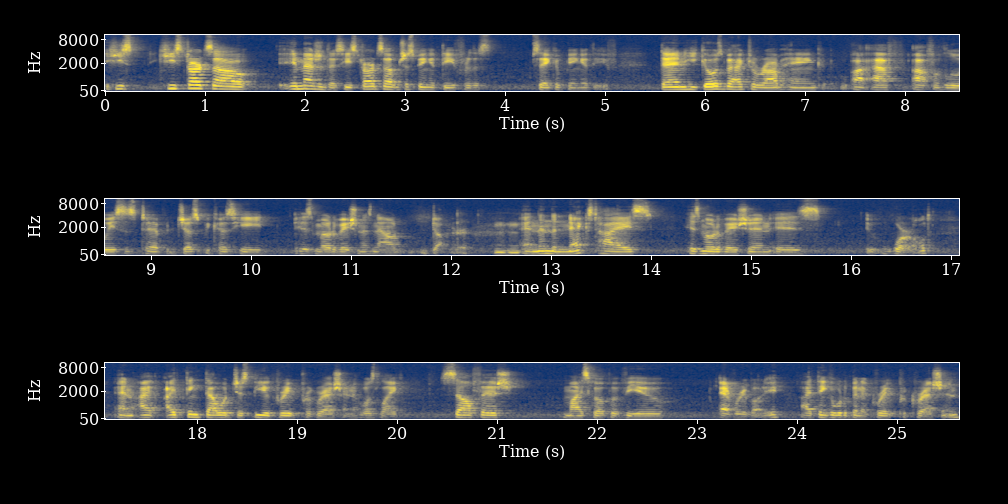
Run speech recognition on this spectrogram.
he's he starts out. Imagine this: he starts out just being a thief for the sake of being a thief. Then he goes back to rob Hank uh, off, off of Luis's tip just because he his motivation is now daughter. hmm And then the next heist, his motivation is world. And I, I think that would just be a great progression. It was like selfish, my scope of view, everybody. I think it would have been a great progression.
